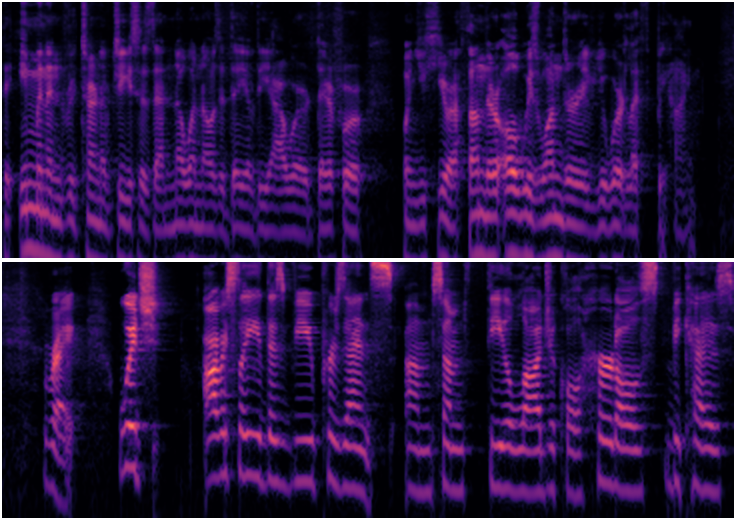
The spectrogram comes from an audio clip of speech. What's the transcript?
The imminent return of Jesus that no one knows the day of the hour. Therefore, when you hear a thunder, always wonder if you were left behind. Right. Which obviously this view presents um, some theological hurdles because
